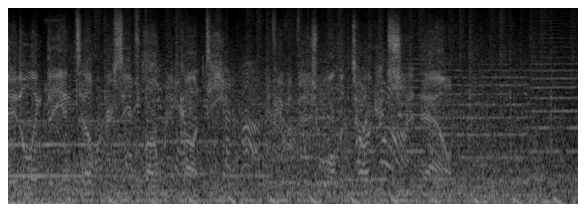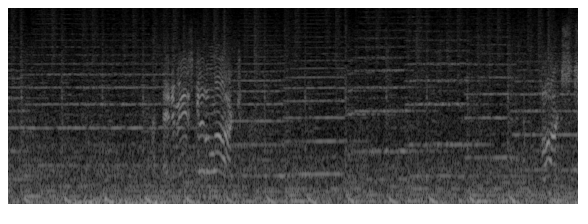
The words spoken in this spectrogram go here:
Data link the intel received from our recon team. If you have a visual on the target, shoot it down. Fox 2,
